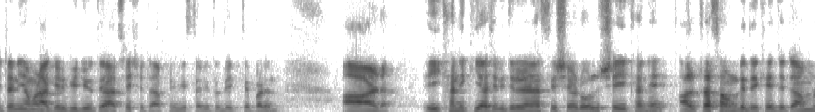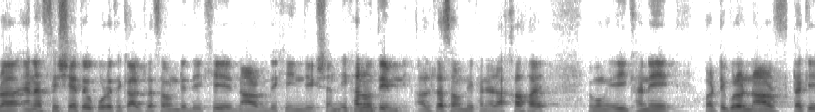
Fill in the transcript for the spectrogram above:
এটা নিয়ে আমার আগের ভিডিওতে আছে, সেটা আপনি বিস্তারিত দেখতে পারেন। আর এইখানে কি আছে ডিজিটাল অ্যানাস্থেশিয়া রোল সেইখানে আলট্রাসাউন্ডে দেখে, যেটা আমরা অ্যানাস্থেশিয়াতেও করে থাকি আলট্রাসাউন্ডে দেখে নার্ভ দেখে ইঞ্জেকশন এখানেও তেমনি। আলট্রাসাউন্ড এখানে রাখা হয় এবং এইখানে পার্টিকুলার নার্ভটাকে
